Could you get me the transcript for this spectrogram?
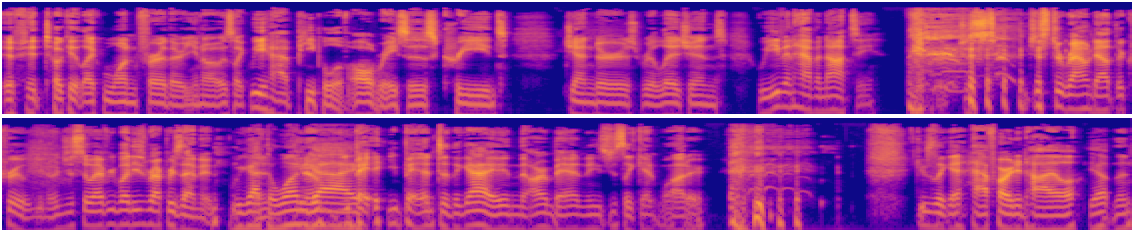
if it took it like one further. You know, it was like we have people of all races, creeds, genders, religions. We even have a Nazi. just just to round out the crew, you know, just so everybody's represented. We got And, the one you know, guy- You, pay, you pan to the guy in the armband, and he's just like getting water. Gives like a half-hearted Heil. Yep. Then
